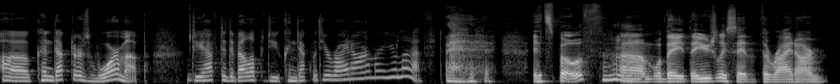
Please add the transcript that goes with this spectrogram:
a conductor's warm up? Do you have to develop? Do you conduct with your right arm or your left? it's both Mm-hmm. um, well they they usually say that the right arm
